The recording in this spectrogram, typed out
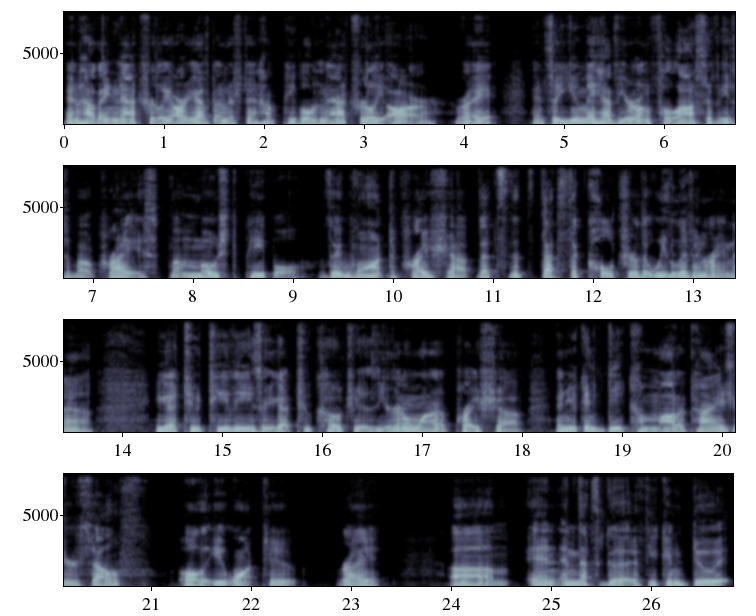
And how they naturally are. You have to understand how people naturally are, right? And so you may have your own philosophies about price, but most people, they want to price shop. That's the, that's the culture that we live in right now. You got two TVs or you got two coaches, you're going to want to price shop. And you can decommoditize yourself all that you want to, right? Um, and, and that's good. If you can do it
